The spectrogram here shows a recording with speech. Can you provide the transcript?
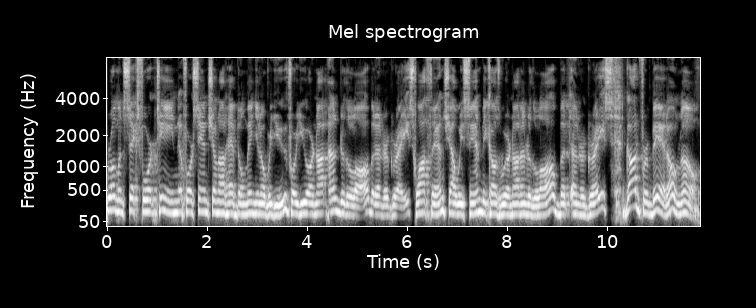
Romans 6:14 For sin shall not have dominion over you for you are not under the law but under grace. What then? Shall we sin because we are not under the law but under grace? God forbid. Oh no.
